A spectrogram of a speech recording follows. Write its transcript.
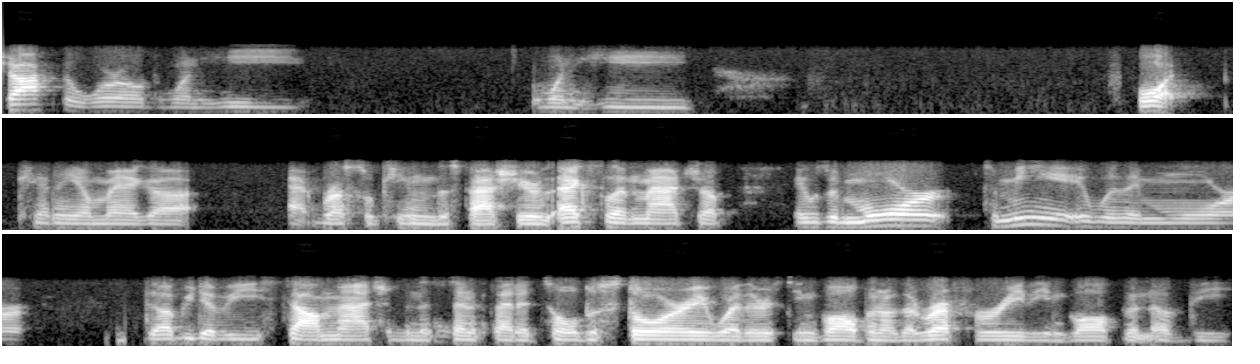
shocked the world when he when he fought Kenny Omega at Wrestle Kingdom this past year. was an Excellent matchup. It was a more to me. It was a more WWE style matchup in the sense that it told a story, whether it's the involvement of the referee, the involvement of the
